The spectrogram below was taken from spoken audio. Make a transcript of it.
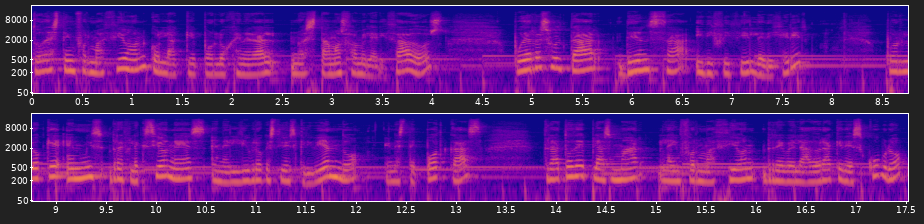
toda esta información con la que por lo general no estamos familiarizados puede resultar densa y difícil de digerir por lo que en mis reflexiones, en el libro que estoy escribiendo, en este podcast, trato de plasmar la información reveladora que descubro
